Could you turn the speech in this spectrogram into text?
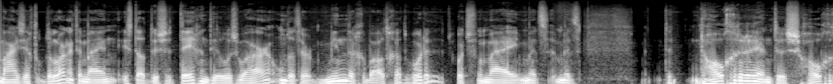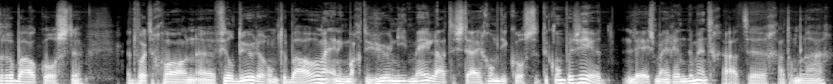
Maar hij zegt op de lange termijn is dat dus het tegendeel is waar, omdat er minder gebouwd gaat worden. Het wordt voor mij met, met de hogere rentes, hogere bouwkosten. Het wordt gewoon uh, veel duurder om te bouwen en ik mag de huur niet mee laten stijgen om die kosten te compenseren. Lees, mijn rendement gaat, uh, gaat omlaag.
